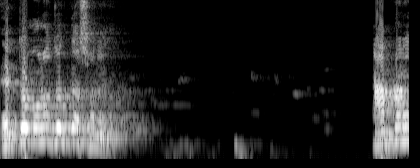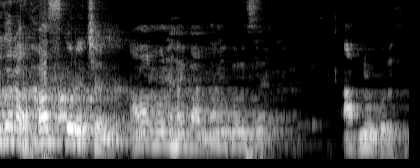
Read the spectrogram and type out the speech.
একটু মনোযোগ দিয়ে শোনেন। আপনারা যারা হজ করেছেন, আমার মনে হয় বাগদানও করেছে, আপনিও করেছেন।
